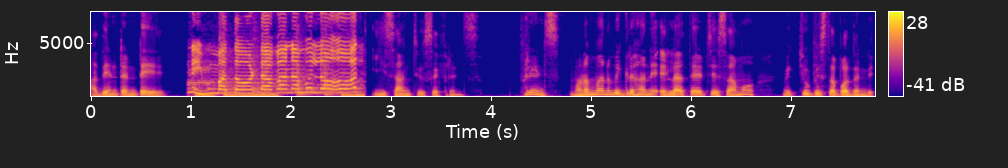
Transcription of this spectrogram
అదేంటంటే నిమ్మ తోట వనములో ఈ సాంగ్ చూసే ఫ్రెండ్స్. ఫ్రెండ్స్ మనం మన విగ్రహాన్ని ఎలా తయారు చేసామో మీకు చూపిస్తా పదండి.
